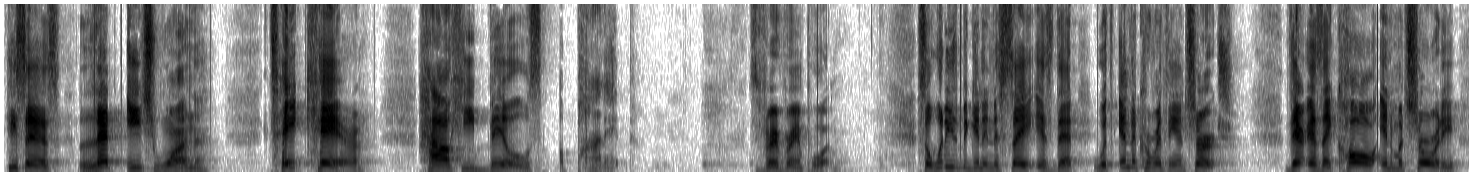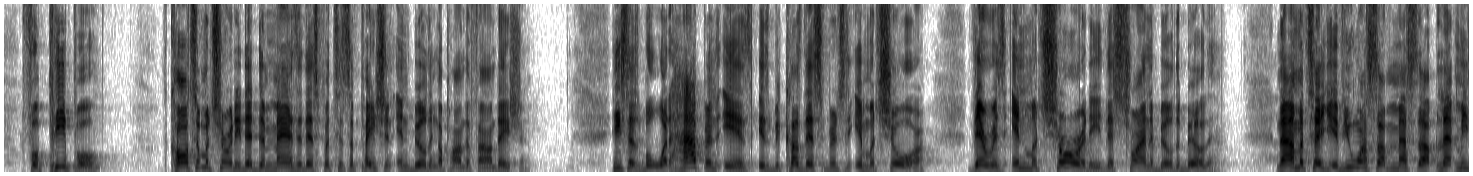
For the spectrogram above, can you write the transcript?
He says, Let each one take care how he builds upon it. It's very, very important. So, what he's beginning to say is that within the Corinthian church, there is a call in maturity for people, call to maturity that demands that there's participation in building upon the foundation. He says, but what happened is, is because they're spiritually immature, there is immaturity that's trying to build a building. Now, I'm going to tell you, if you want something messed up, let me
